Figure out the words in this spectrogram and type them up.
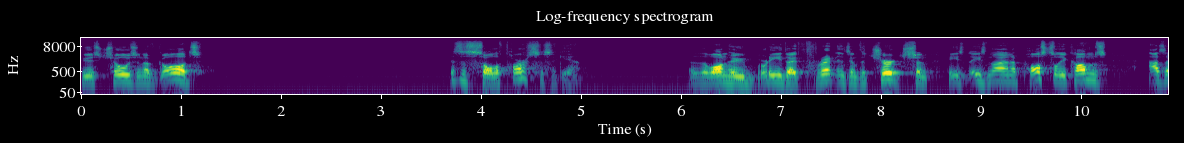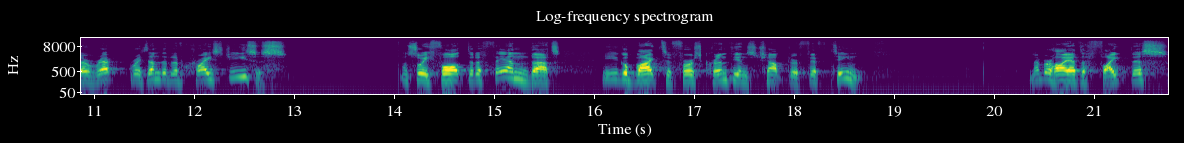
who is chosen of God. This is Saul of Tarsus again. The one who breathed out threatenings into the church, and he's, he's now an apostle. He comes as a representative of Christ Jesus. And so he fought to defend that. You go back to 1 Corinthians chapter 15. Remember how he had to fight this?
